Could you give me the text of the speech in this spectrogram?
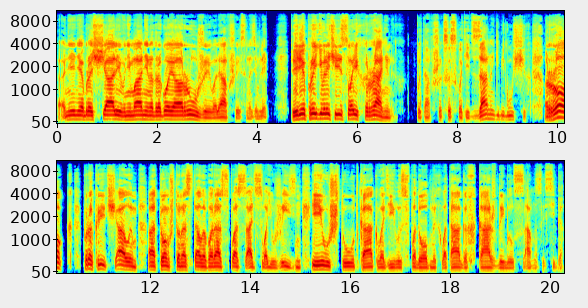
Они не обращали внимания на дорогое оружие, валявшееся на земле, перепрыгивали через своих раненых, пытавшихся схватить за ноги бегущих. Рок прокричал им о том, что настала пора спасать свою жизнь, и уж тут, как водилось в подобных ватагах, каждый был сам за себя.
